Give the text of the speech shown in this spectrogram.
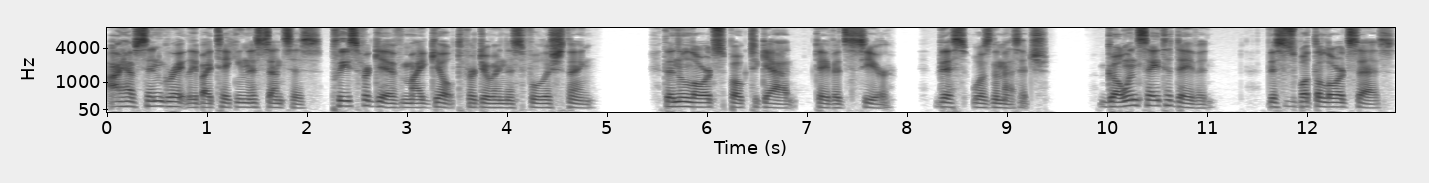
I have sinned greatly by taking this census. Please forgive my guilt for doing this foolish thing. Then the Lord spoke to Gad, David's seer. This was the message Go and say to David, This is what the Lord says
